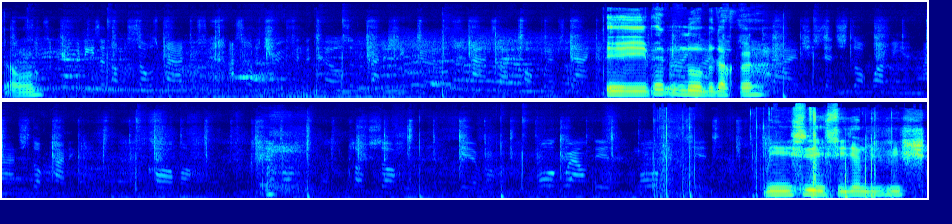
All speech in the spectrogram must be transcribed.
tamam. Ee, ben dur bir dakika. Birisi isteyeceğim bir iş.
